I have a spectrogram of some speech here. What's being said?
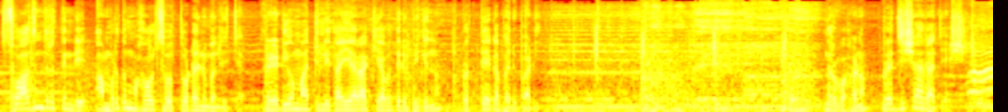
സ്വാതന്ത്ര്യത്തിന്റെ അമൃത മഹോത്സവത്തോടനുബന്ധിച്ച് റേഡിയോ മാറ്റുലി തയ്യാറാക്കി അവതരിപ്പിക്കുന്ന പ്രത്യേക പരിപാടി. നിർവഹണം പ്രജിഷ രാജേഷ്.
